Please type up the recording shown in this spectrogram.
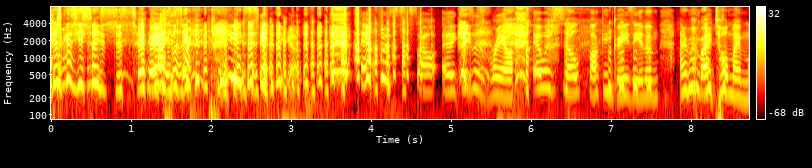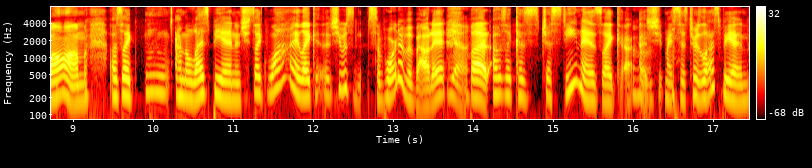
Just because you say sister. I started peeing standing up. It was so. Like, this is real. It was so fucking crazy. And then I remember I told my mom, I was like, mm, I'm a lesbian, and she's like, why? Like she was supportive about it. Yeah. But I was like, because Justine is like, uh, she, my sister's lesbian.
